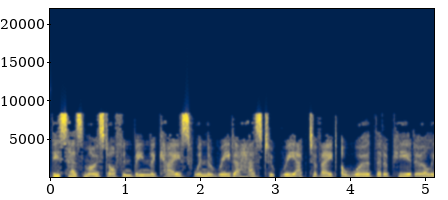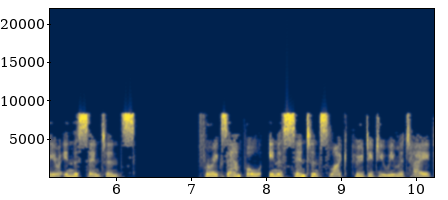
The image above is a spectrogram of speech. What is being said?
This has most often been the case when the reader has to reactivate a word that appeared earlier in the sentence. For example, in a sentence like Who did you imitate,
